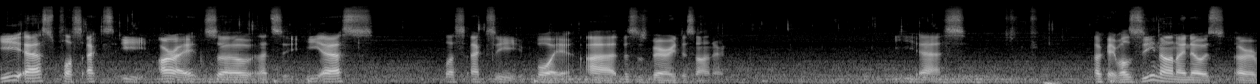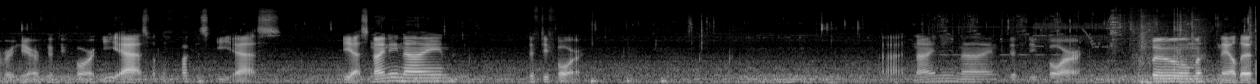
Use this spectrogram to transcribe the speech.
ES plus XE. Alright, so let's see. ES plus XE. Boy, uh, this is very dishonored. ES. Okay, well, Xenon I know is over here, 54. ES, what the fuck is ES? ES, 99, 54. Uh, 99, 54. Boom, nailed it.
